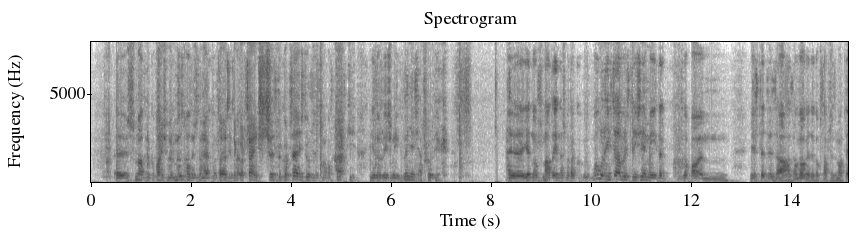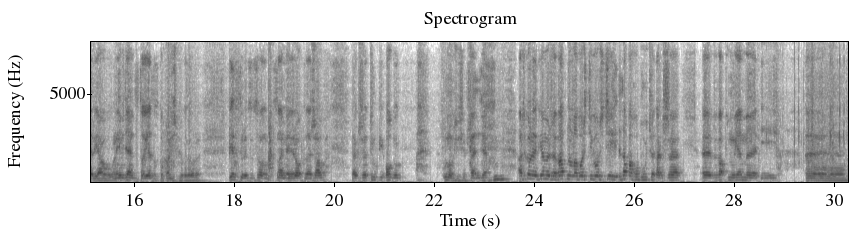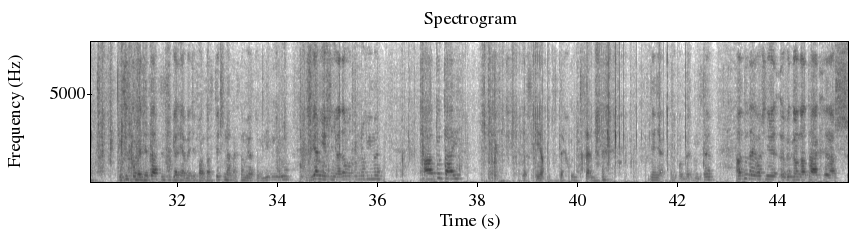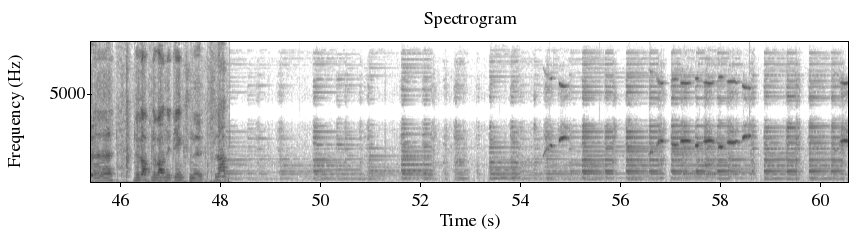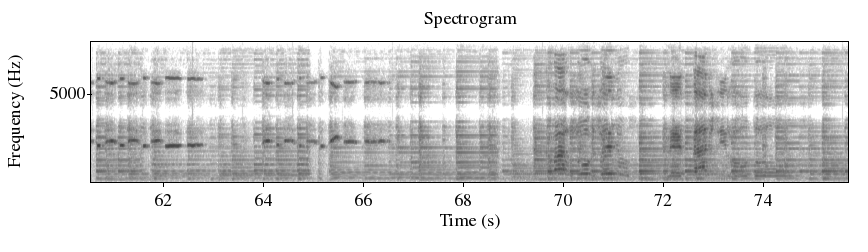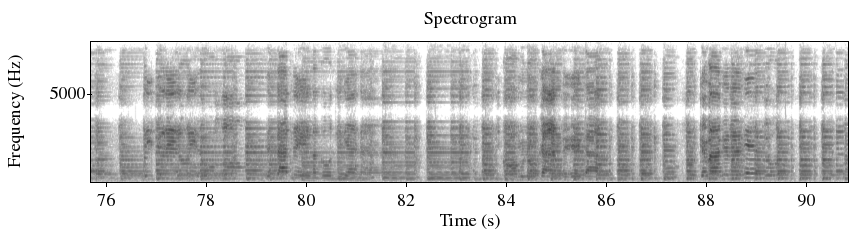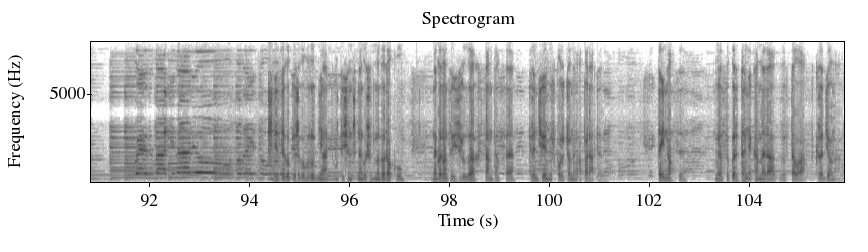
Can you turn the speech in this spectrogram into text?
e, szmat wykopaliśmy mnóstwo, zresztą jak to To jest tylko część. to jest tylko część, to już są ostatki, nie zdążyliśmy ich wynieść, aczkolwiek e, jedną szmatę, jedna szmata k- w ogóle nie chciała wyjść z tej ziemi i tak złapałem niestety za, za nogę tego psa przez materiał, w ogóle nie wiedziałem co to jest, odkopaliśmy go, że pies, który tu co, co najmniej rok leżał, Także trupi odór unosi się wszędzie. Aczkolwiek wiemy, że wapno ma właściwości zapachobójcze, także e, wywapnujemy i, e, i wszystko będzie tacy, sypialnia będzie fantastyczna, tak samo jak tu w living room. Z drzwiami jeszcze nie wiadomo co zrobimy. A tutaj Jaskinia pod zdechłym psem. Nie, nie, nie pod zdechłym psem. A tutaj właśnie wygląda tak nasz e, wywapnowany, piękny flat. Sobre sueños necesarios y rotos. Prisionero iluso de esta selva cotidiana. Y como una seca que vaga en el viento. Pueblo imaginario sobre eso. 31 grudnia 2007 roku na gorących źródłach Santa Fe kręciłem już pożyczonym aparatem. Tej nocy moja super tania kamera została skradziona.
